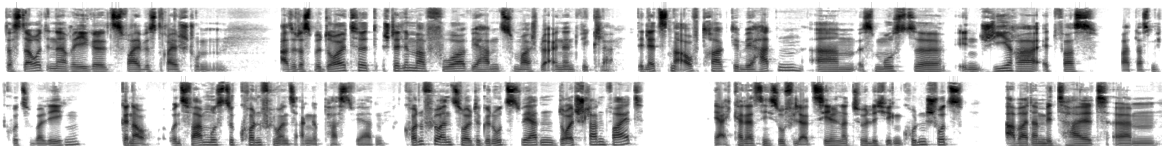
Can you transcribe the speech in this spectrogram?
Das dauert in der Regel zwei bis drei Stunden. Also das bedeutet, stell dir mal vor, wir haben zum Beispiel einen Entwickler. Den letzten Auftrag, den wir hatten, ähm, es musste in Jira etwas, warte, lass mich kurz überlegen. Genau, und zwar musste Confluence angepasst werden. Confluence sollte genutzt werden, deutschlandweit. Ja, ich kann jetzt nicht so viel erzählen, natürlich wegen Kundenschutz, aber damit halt ähm,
